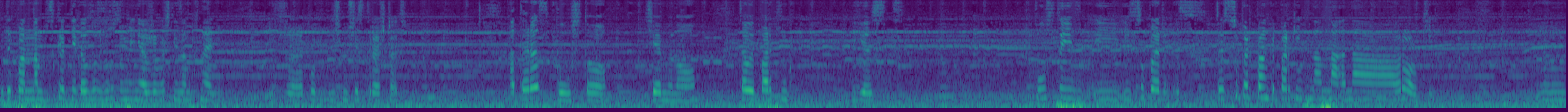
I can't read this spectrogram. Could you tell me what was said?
gdy Pan nam dyskretnie dał do zrozumienia, że właśnie zamknęli i że powinniśmy się streszczać. A teraz pusto, ciemno, cały parking jest pusty i, i, i super, to jest super parking na, na, na rolki. Mm,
